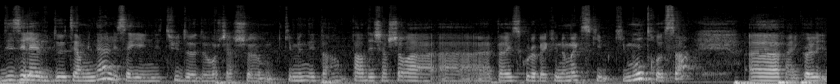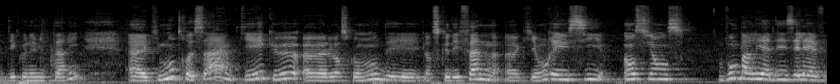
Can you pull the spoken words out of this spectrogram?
des élèves de terminale, et ça y a une étude de recherche qui est menée par, des chercheurs à, Paris School of Economics qui, qui montre ça, euh, enfin l'école d'économie de Paris, euh, qui montre ça, qui est que euh, des, lorsque des femmes qui ont réussi en sciences vont parler à des élèves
